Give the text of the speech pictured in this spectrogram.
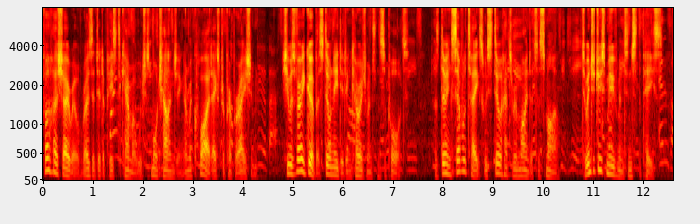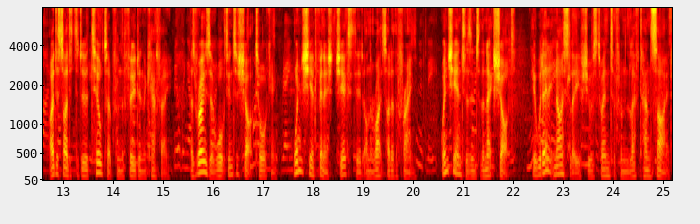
For her showreel, Rosa did a piece to camera which was more challenging and required extra preparation. She was very good but still needed encouragement and support. As doing several takes, we still had to remind her to smile. To introduce movement into the piece, I decided to do a tilt up from the food in the cafe, as Rosa walked into shot talking. Once she had finished, she exited on the right side of the frame. When she enters into the next shot, it would edit nicely if she was to enter from the left hand side.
